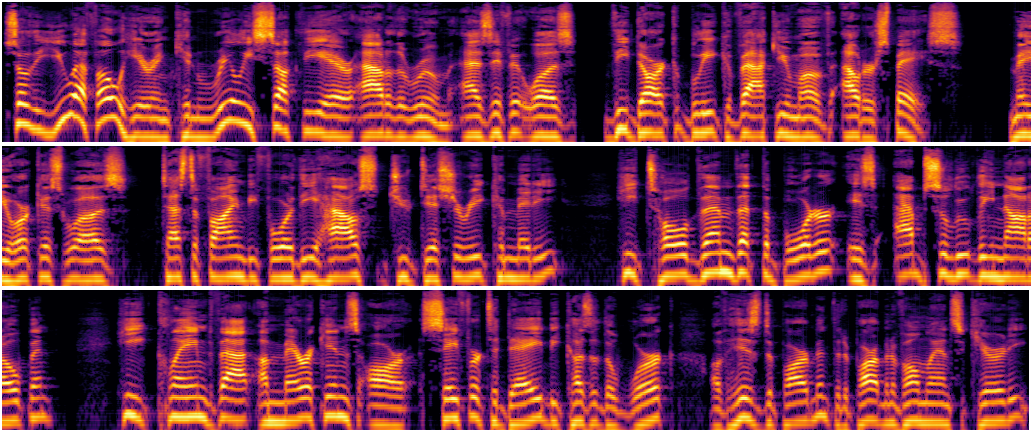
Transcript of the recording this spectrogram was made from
So the UFO hearing can really suck the air out of the room as if it was the dark, bleak vacuum of outer space. Mayorkas was testifying before the House Judiciary Committee. He told them that the border is absolutely not open. He claimed that Americans are safer today because of the work of his department, the Department of Homeland Security.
